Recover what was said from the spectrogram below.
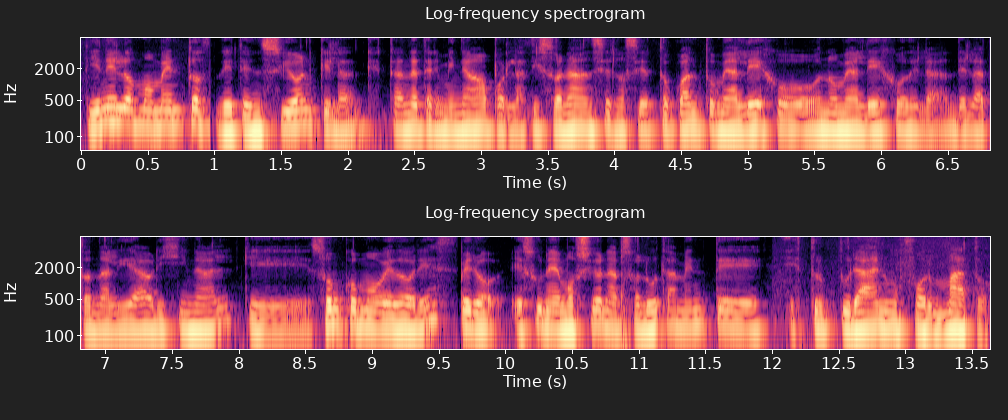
tiene los momentos de tensión que, la, que, están determinados por las disonancias, ¿no es cierto? Cuánto me alejo o no me alejo de la, de la tonalidad original, que son conmovedores, pero es una emoción absolutamente estructurada en un formato.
